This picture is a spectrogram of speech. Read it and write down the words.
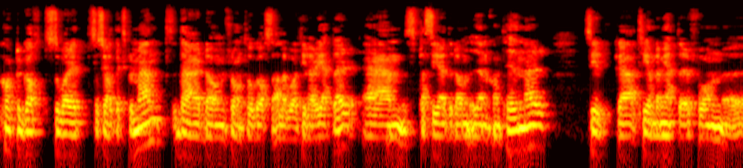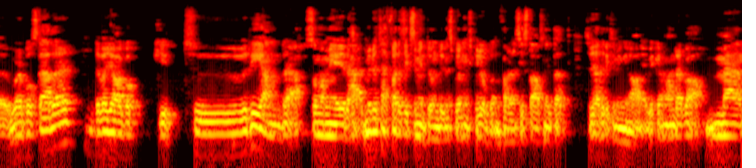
kort och gott så var det ett socialt experiment där de fråntog oss alla våra tillhörigheter. Um, placerade dem i en container cirka 300 meter från uh, våra bostäder. Det var jag och tre andra som var med i det här. Men vi träffades liksom inte under inspelningsperioden för det sista avsnittet. Så vi hade liksom ingen aning vilka de andra var. Men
